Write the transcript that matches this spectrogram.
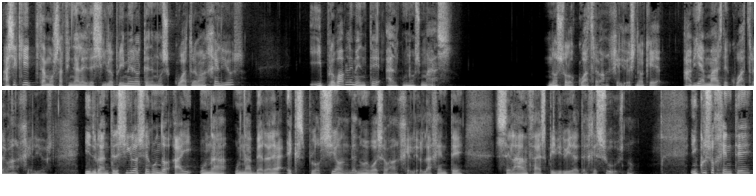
Así que estamos a finales del siglo I, tenemos cuatro evangelios y probablemente algunos más. No solo cuatro evangelios, sino que había más de cuatro evangelios. Y durante el siglo II hay una, una verdadera explosión de nuevos evangelios. La gente se lanza a escribir vidas de Jesús. ¿no? Incluso gente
